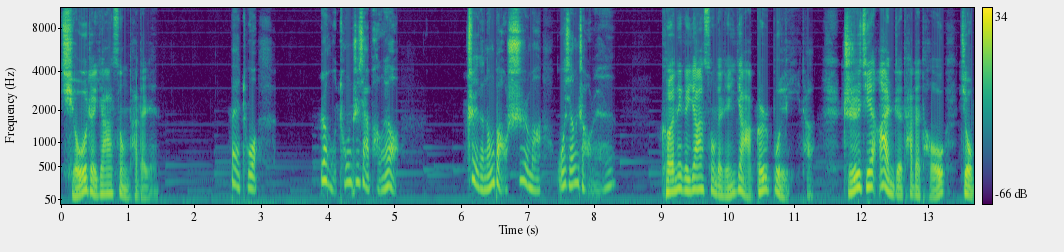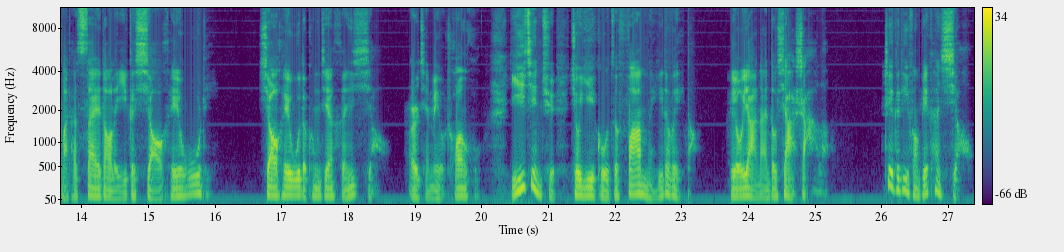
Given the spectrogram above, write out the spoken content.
求着押送他的人：“拜托，让我通知下朋友，这个能保释吗？我想找人。”可那个押送的人压根儿不理他，直接按着他的头就把他塞到了一个小黑屋里。小黑屋的空间很小，而且没有窗户，一进去就一股子发霉的味道。刘亚楠都吓傻了。这个地方别看小，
